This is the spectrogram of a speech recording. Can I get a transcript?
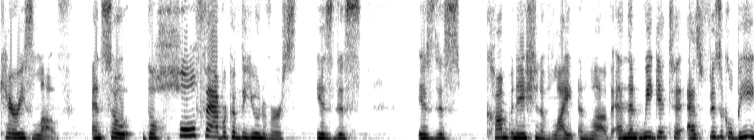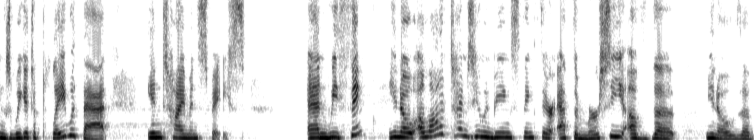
carries love. And so the whole fabric of the universe is this is this combination of light and love. And then we get to as physical beings we get to play with that in time and space. And we think you know a lot of times human beings think they're at the mercy of the you know the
